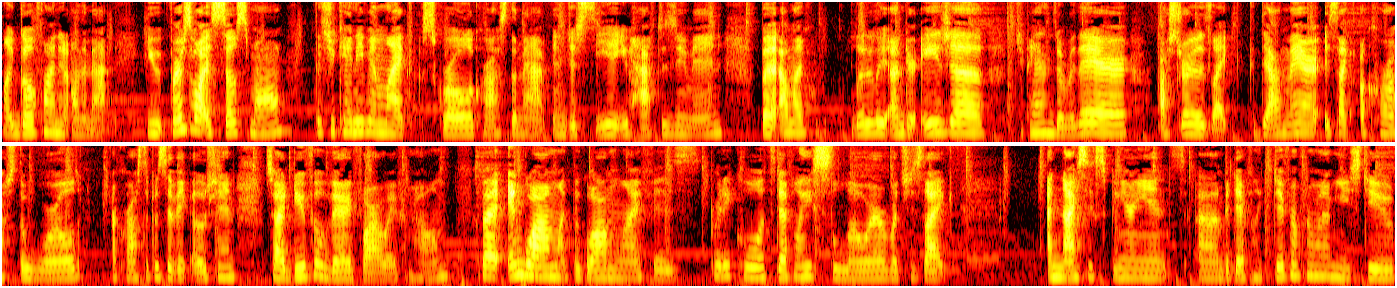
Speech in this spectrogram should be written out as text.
Like, go find it on the map. You first of all, it's so small that you can't even like scroll across the map and just see it. You have to zoom in. But I'm like literally under Asia. Japan's over there. Australia's like down there. It's like across the world, across the Pacific Ocean. So I do feel very far away from home. But in Guam, like the Guam life is pretty cool. It's definitely slower, which is like a nice experience, um, but definitely different from what I'm used to.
